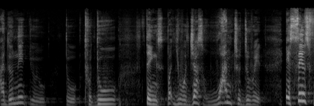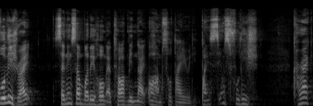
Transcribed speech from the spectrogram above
I don't need you to, to do things, but you will just want to do it. It seems foolish, right? sending somebody home at 12 midnight, oh, I'm so tired already. But it seems foolish, correct?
